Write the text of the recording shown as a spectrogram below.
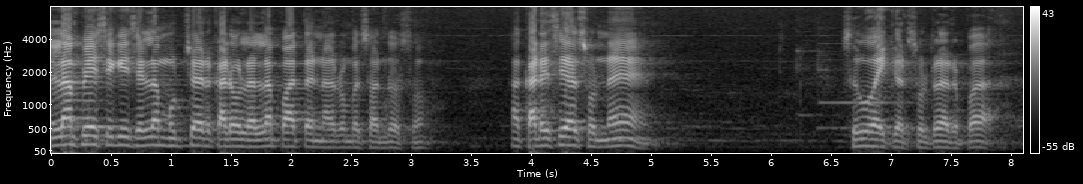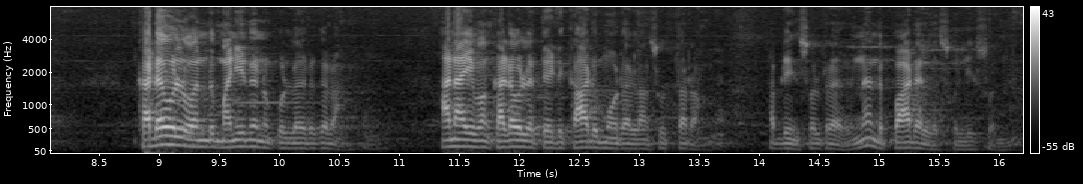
எல்லாம் பேசி கீசி எல்லாம் முடிச்சார். கடவுளெல்லாம் பார்த்தேன் நான் ரொம்ப சந்தோஷம். கடைசியாக சொன்னேன். சிவவாய்க்கர் சொல்கிறாருப்பா கடவுள் வந்து மனிதனுக்குள்ளே இருக்கிறான். ஆனால் இவன் கடவுளை தேடி காடு மோடெல்லாம் சுற்றுறான் அப்படின்னு சொல்கிறாருன்னு அந்த பாடலில் சொல்லி சொன்னேன்.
